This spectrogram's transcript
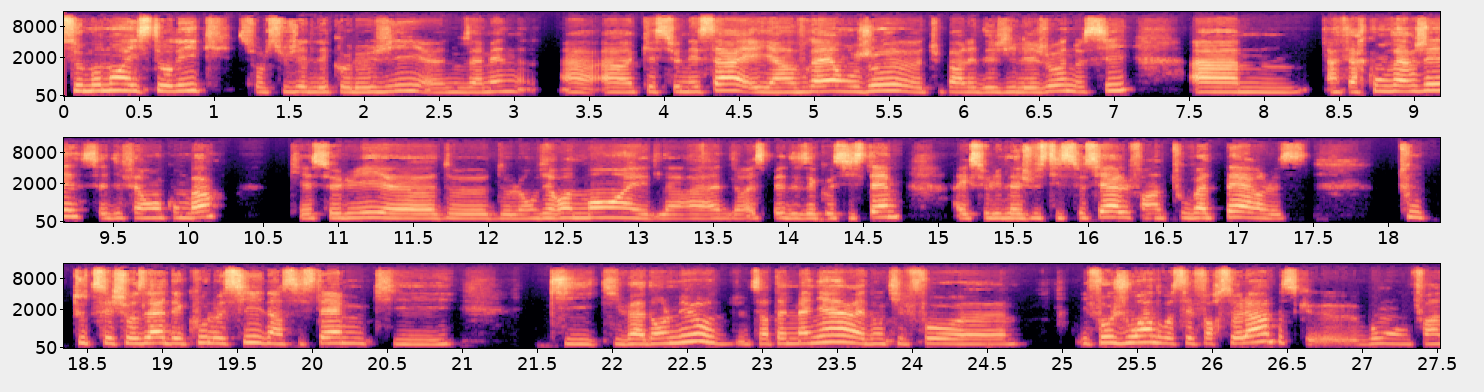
ce moment historique sur le sujet de l'écologie euh, nous amène à, à, questionner ça. Et il y a un vrai enjeu, tu parlais des gilets jaunes aussi, à, à faire converger ces différents combats, qui est celui euh, de, de l'environnement et de la, du respect des écosystèmes, avec celui de la justice sociale. Enfin, tout va de pair. Tout, toutes ces choses-là découlent aussi d'un système qui, qui, qui va dans le mur d'une certaine manière. Et donc, il faut... Euh, il faut joindre ces forces-là parce que bon, enfin,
